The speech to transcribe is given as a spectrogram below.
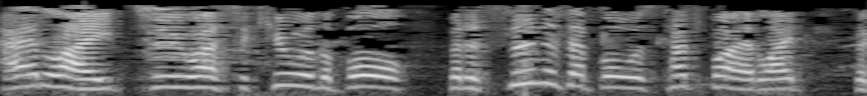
Adelaide to uh, secure the ball, but as soon as that ball was touched by Adelaide, The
